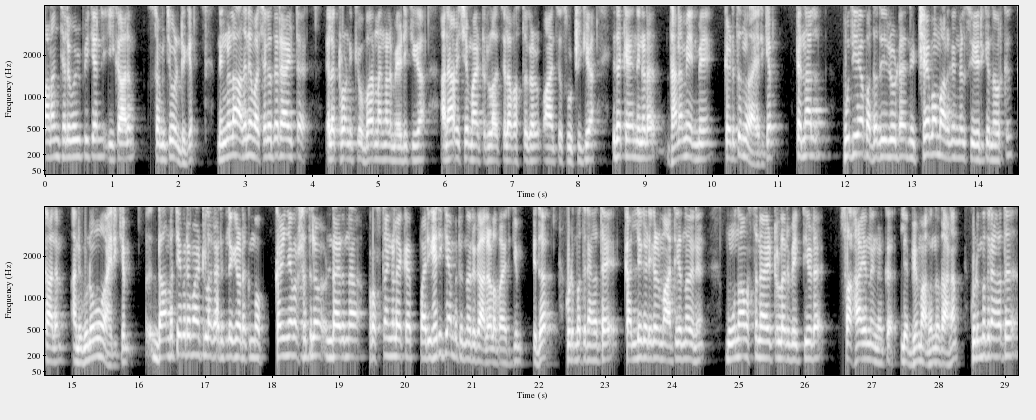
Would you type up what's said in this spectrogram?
പണം ചെലവഴിപ്പിക്കാൻ ഈ കാലം ശ്രമിച്ചുകൊണ്ടിരിക്കും. നിങ്ങൾ അതിന് വശകതരായിട്ട് ഇലക്ട്രോണിക് ഉപകരണങ്ങൾ മേടിക്കുക അനാവശ്യമായിട്ടുള്ള ചില വസ്തുക്കൾ വാങ്ങിച്ച് സൂക്ഷിക്കുക ഇതൊക്കെ നിങ്ങളുടെ ധനമേന്മയെ കെടുത്തുന്നതായിരിക്കും. എന്നാൽ പുതിയ പദ്ധതിയിലൂടെ നിക്ഷേപ മാർഗങ്ങൾ സ്വീകരിക്കുന്നവർക്ക് കാലം അനുഗുണവുമായിരിക്കും. ദാമ്പത്യപരമായിട്ടുള്ള കാര്യത്തിലേക്ക് കിടക്കുമ്പോൾ കഴിഞ്ഞ വർഷത്തിൽ ഉണ്ടായിരുന്ന പ്രശ്നങ്ങളെയൊക്കെ പരിഹരിക്കാൻ പറ്റുന്ന ഒരു കാലയളവായിരിക്കും ഇത്. കുടുംബത്തിനകത്തെ കല്ലുകടികൾ മാറ്റുന്നതിന് മൂന്നാമസ്ഥനായിട്ടുള്ള ഒരു വ്യക്തിയുടെ സഹായം നിങ്ങൾക്ക് ലഭ്യമാകുന്നതാണ്. കുടുംബത്തിനകത്ത്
